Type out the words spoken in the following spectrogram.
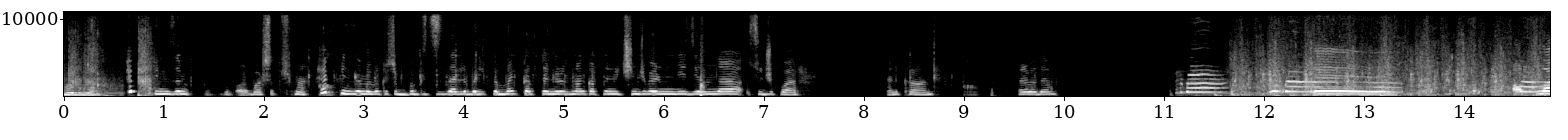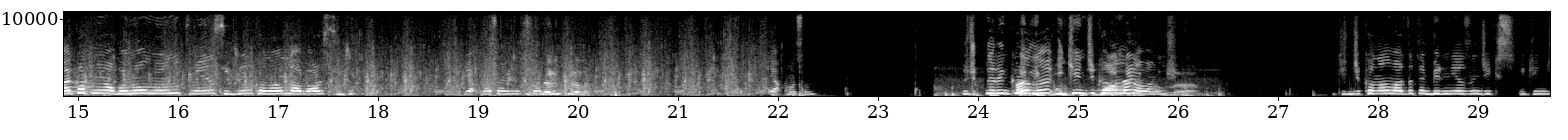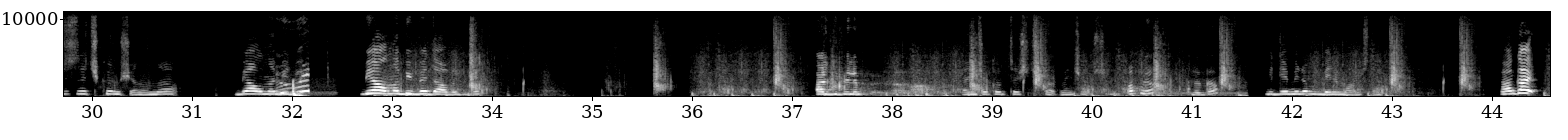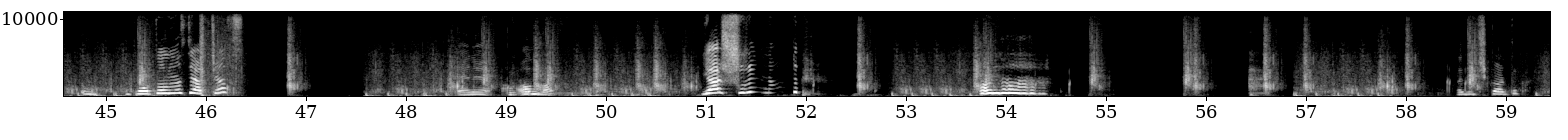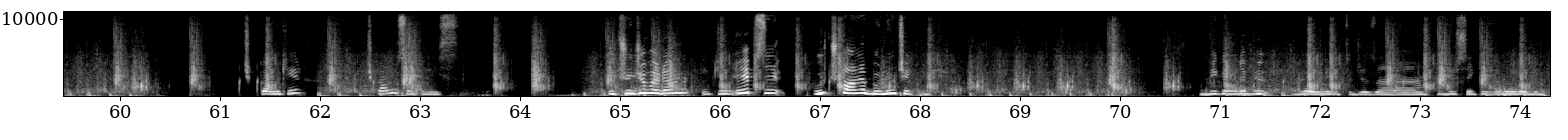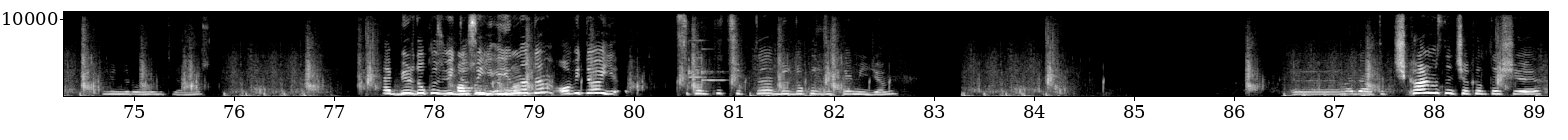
bölümü. Hepinize Ay, başlatmışım. ha. Hepinize merhaba arkadaşlar. Bugün sizlerle birlikte Minecraft deniyoruz. Minecraft'ın 3. bölümündeyiz. Yanında sucuk var. Yani Kaan. Merhaba de. Ee, a- like atmayı, abone olmayı unutmayın. Sucuğun kanalı da var. Sucuk yapmasan lütfen. Çocukların kralı. Yapmasan. Sucukların kanalı Hadi bu ikinci kanalı da varmış. kralı. İkinci kanal var zaten birini yazınca ikincisi de çıkıyormuş yanında. Bir alına bir bir alına bir bedava gibi. Gel gidelim. Ben çakıl taşı çıkartmaya çalışıyorum. Yapıyor? Neden? Bir demirim benim varmış lan. Kanka portalı nasıl yapacağız? Yani Allah. ya şuraya ne yaptık? Ana. Hadi çıkardık. Çık kanki. Çıkar mısın please? Üçüncü bölüm. Ikinci, hepsini üç tane bölüm çektik. Bir günde bir, bir oyunu bitireceğiz. Ha. Bir sekizden olmadı. Bir gündür oyunu bitiremiyoruz. Ha 1.9 videosu Aklım yayınladım. O video sıkıntı çıktı. 1.9 yüklemeyeceğim. Artık çıkar mısın çakıl taşı?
